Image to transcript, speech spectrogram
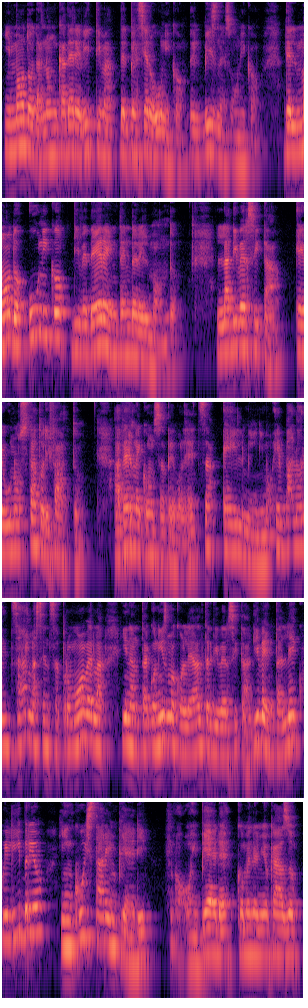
in modo da non cadere vittima del pensiero unico, del business unico, del modo unico di vedere e intendere il mondo. La diversità è uno stato di fatto. Averne consapevolezza è il minimo e valorizzarla senza promuoverla in antagonismo con le altre diversità diventa l'equilibrio in cui stare in piedi, o in piede, come nel mio caso.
